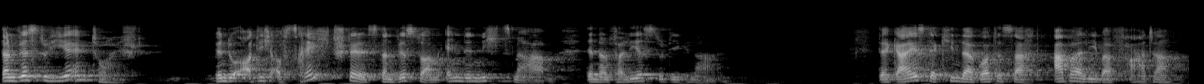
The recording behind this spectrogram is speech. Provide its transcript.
dann wirst du hier enttäuscht. Wenn du dich aufs Recht stellst, dann wirst du am Ende nichts mehr haben, denn dann verlierst du die Gnade. Der Geist der Kinder Gottes sagt, aber lieber Vater,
